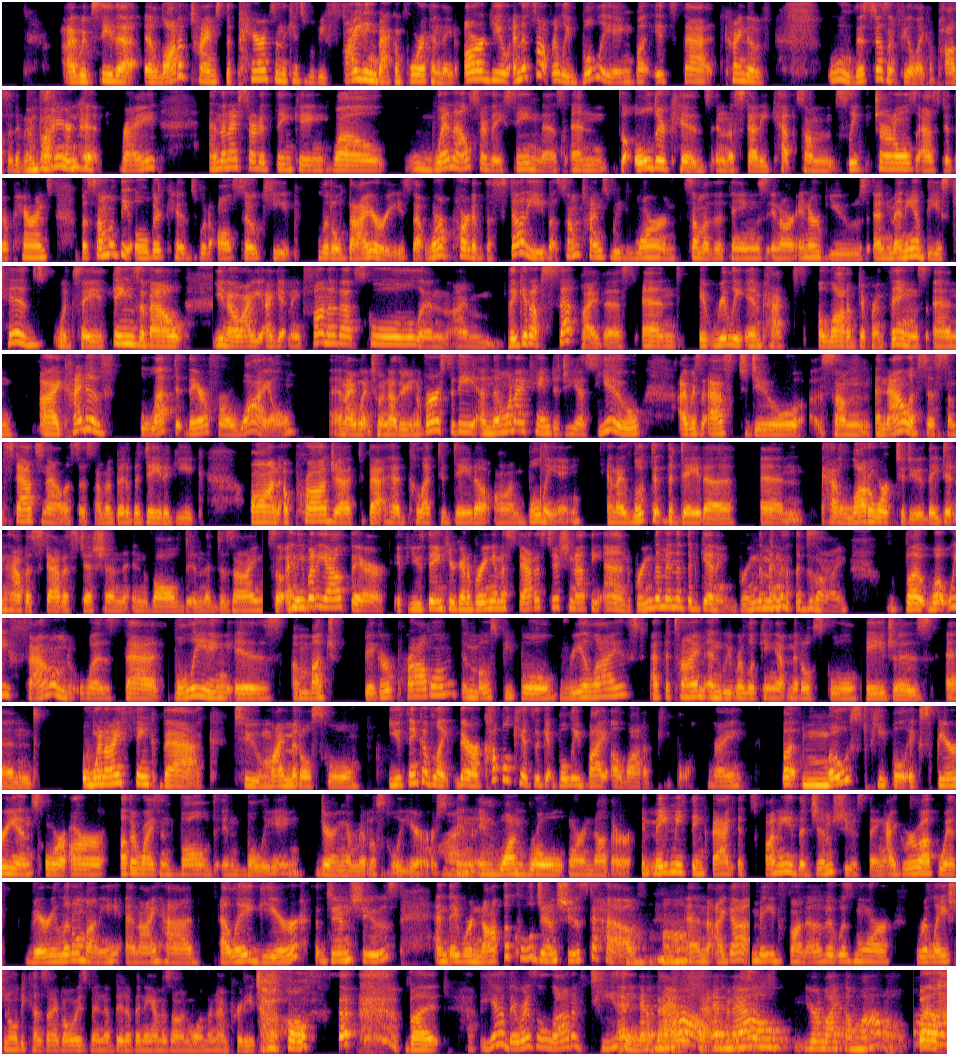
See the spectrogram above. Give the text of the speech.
I would see that a lot of times the parents and the kids would be fighting back and forth and they'd argue. And it's not really bullying, but it's that kind of, ooh, this doesn't feel like a positive environment, right? And then I started thinking, well, when else are they seeing this? And the older kids in the study kept some sleep journals, as did their parents. But some of the older kids would also keep little diaries that weren't part of the study, but sometimes we'd learn some of the things in our interviews. And many of these kids would say things about, you know, I, I get made fun of at school and I'm, they get upset by this. And it really impacts a lot of different things. And I kind of left it there for a while and I went to another university. And then when I came to GSU, I was asked to do some analysis, some stats analysis. I'm a bit of a data geek on a project that had collected data on bullying. And I looked at the data and had a lot of work to do. They didn't have a statistician involved in the design. So, anybody out there, if you think you're going to bring in a statistician at the end, bring them in at the beginning, bring them in at the design. But what we found was that bullying is a much bigger problem than most people realized at the time. And we were looking at middle school ages. And when I think back to my middle school, you think of like there are a couple kids that get bullied by a lot of people, right? but most people experience or are otherwise involved in bullying during their middle school years right. in, in one role or another. It made me think back. It's funny, the gym shoes thing. I grew up with very little money and I had LA Gear gym shoes, and they were not the cool gym shoes to have. Uh-huh. And I got made fun of. It was more relational because I've always been a bit of an Amazon woman. I'm pretty tall. but yeah, there was a lot of teasing and, and about now, And now you're like a model. Well,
